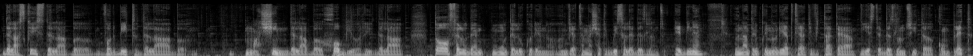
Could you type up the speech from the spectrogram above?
De la scris, de la bă, vorbit, de la bă, mașini, de la bă, hobby-uri, de la tot felul de multe lucruri în, în viața mea și a trebuit să le dezlănțui. E bine, în antreprenoriat creativitatea este dezlănțuită complet,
